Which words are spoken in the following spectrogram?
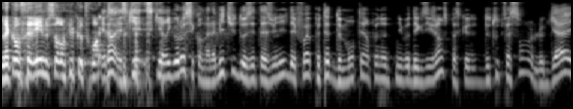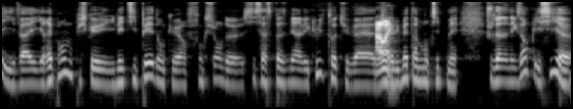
La confrérie ne seront plus que trois. Et non, et ce qui est, ce qui est rigolo, c'est qu'on a l'habitude aux États-Unis, des fois, peut-être de monter un peu notre niveau d'exigence, parce que de toute façon, le gars, il va y répondre, puisqu'il est typé, donc euh, en fonction de si ça se passe bien avec lui, toi, tu vas, Ah tu ouais. vas lui mettre un bon type. Mais je vous donne un exemple, ici, euh,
